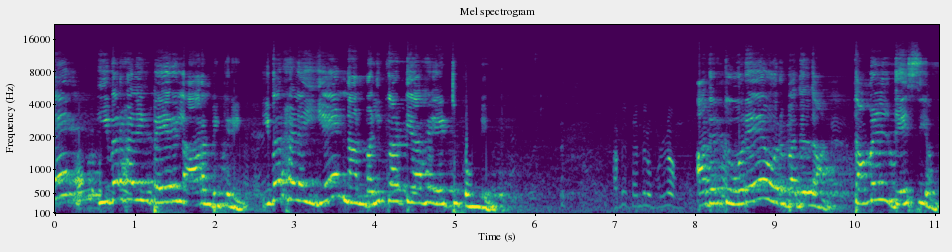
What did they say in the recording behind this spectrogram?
ஏன் இவர்களின் பெயரில் ஆரம்பிக்கிறேன்? இவர்களை ஏன் நான் வழிகாட்டியாக ஏற்றுக்கொண்டேன்? அதற்கு ஒரே ஒரு பதில்தான் தமிழ் தேசியம்.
